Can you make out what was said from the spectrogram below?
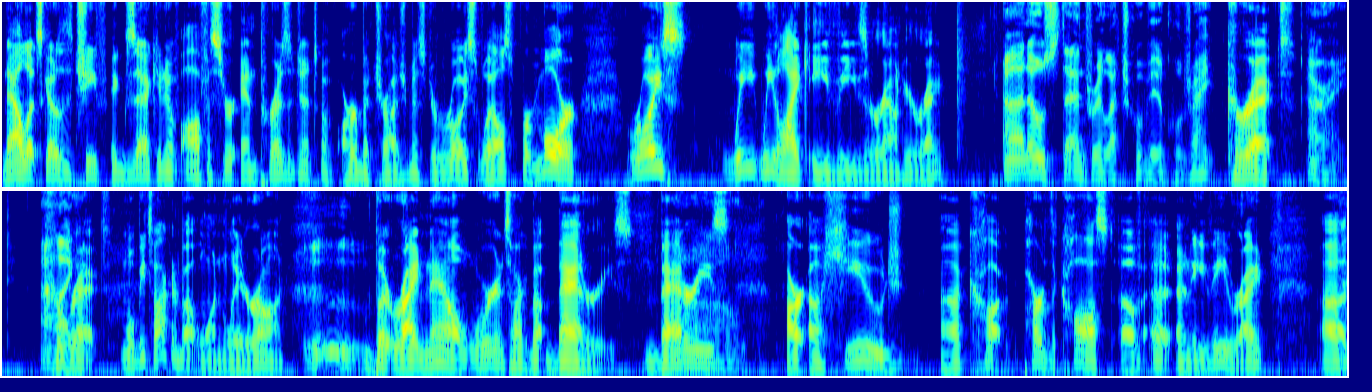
Now let's go to the Chief Executive Officer and President of Arbitrage, Mr. Royce Wells, for more. Royce, we, we like EVs around here, right? Uh, those stand for electrical vehicles, right? Correct. All right. I like. Correct. we'll be talking about one later on. Ooh. But right now, we're going to talk about batteries. Batteries Oh. are a huge uh, co- part of the cost of a, an EV, right? Uh,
